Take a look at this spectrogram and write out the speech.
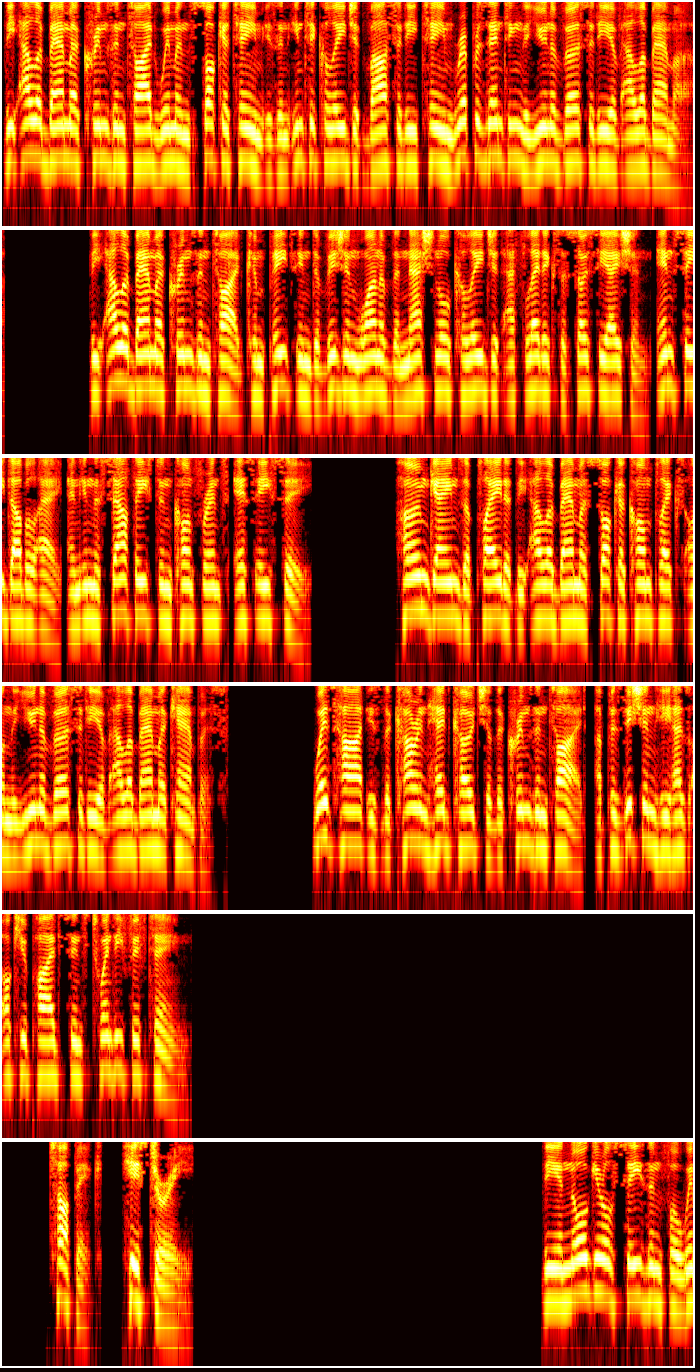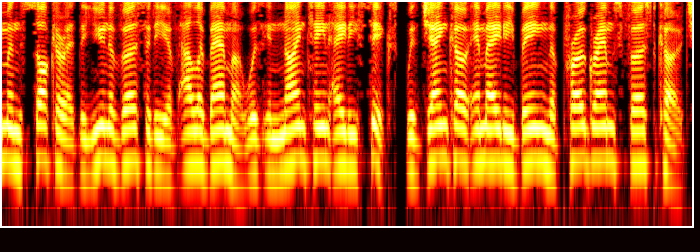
The Alabama Crimson Tide women's soccer team is an intercollegiate varsity team representing the University of Alabama. The Alabama Crimson Tide competes in Division I of the National Collegiate Athletics Association and in the Southeastern Conference Home games are played at the Alabama Soccer Complex on the University of Alabama campus. Wes Hart is the current head coach of the Crimson Tide, a position he has occupied since 2015. History The inaugural season for women's soccer at the University of Alabama was in 1986, with Janko Emady being the program's first coach.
